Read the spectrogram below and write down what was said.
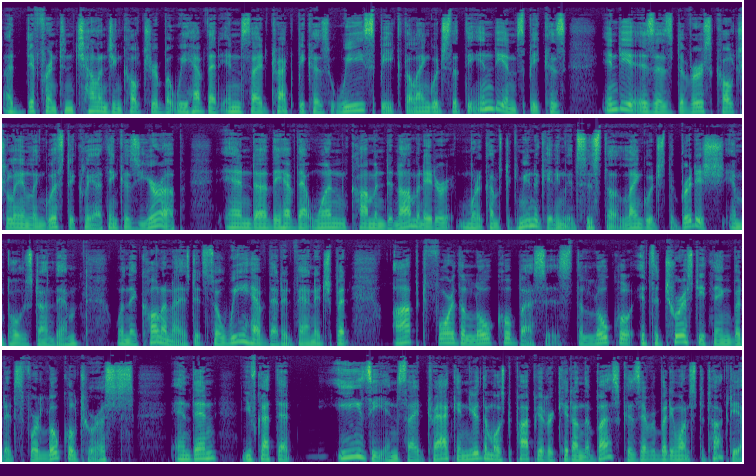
a different and challenging culture, but we have that inside track because we speak the language that the Indians speak. Because India is as diverse culturally and linguistically, I think, as Europe. And uh, they have that one common denominator when it comes to communicating. It's just the language the British imposed on them when they colonized it. So we have that advantage. But opt for the local buses. The local, it's a touristy thing, but it's for local tourists. And then you've got that easy inside track, and you're the most popular kid on the bus because everybody wants to talk to you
